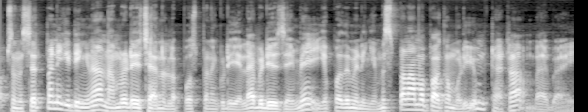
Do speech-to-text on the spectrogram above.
ஆப்ஷனை செட் பண்ணிக்கிட்டிங்கன்னா நம்மளுடைய சேனலில் போஸ்ட் பண்ணக்கூடிய எல்லா வீடியோஸையுமே எப்போதுமே நீங்கள் மிஸ் பண்ணாமல் பார்க்க முடியும். டாட்டா பை பாய்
